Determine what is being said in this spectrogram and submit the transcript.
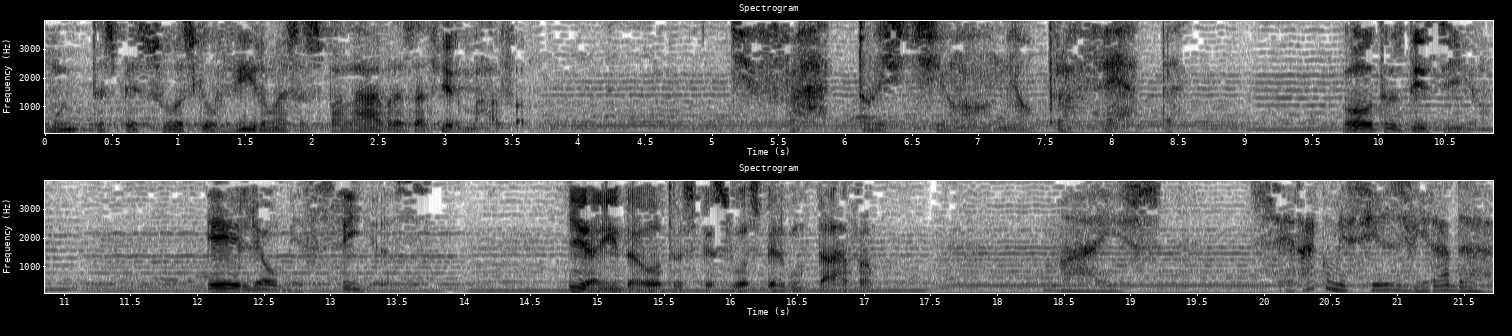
Muitas pessoas que ouviram essas palavras afirmavam: De fato, este homem é o profeta. Outros diziam: Ele é o Messias. E ainda outras pessoas perguntavam: Mas será que o Messias virá da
